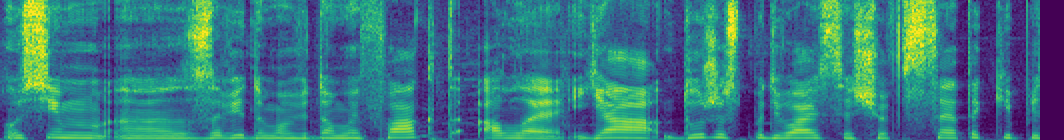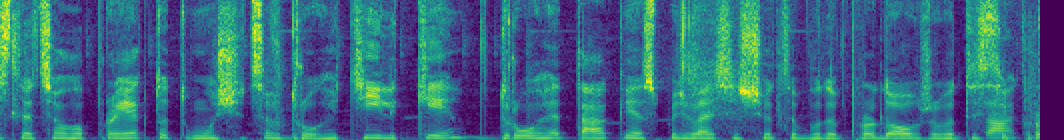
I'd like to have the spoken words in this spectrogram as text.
усім е, завідомо відомий факт. Але я дуже сподіваюся, що все-таки після цього проєкту, тому що це вдруге, тільки вдруге, так. Я сподіваюся, що це буде продовжуватись Так, і так.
